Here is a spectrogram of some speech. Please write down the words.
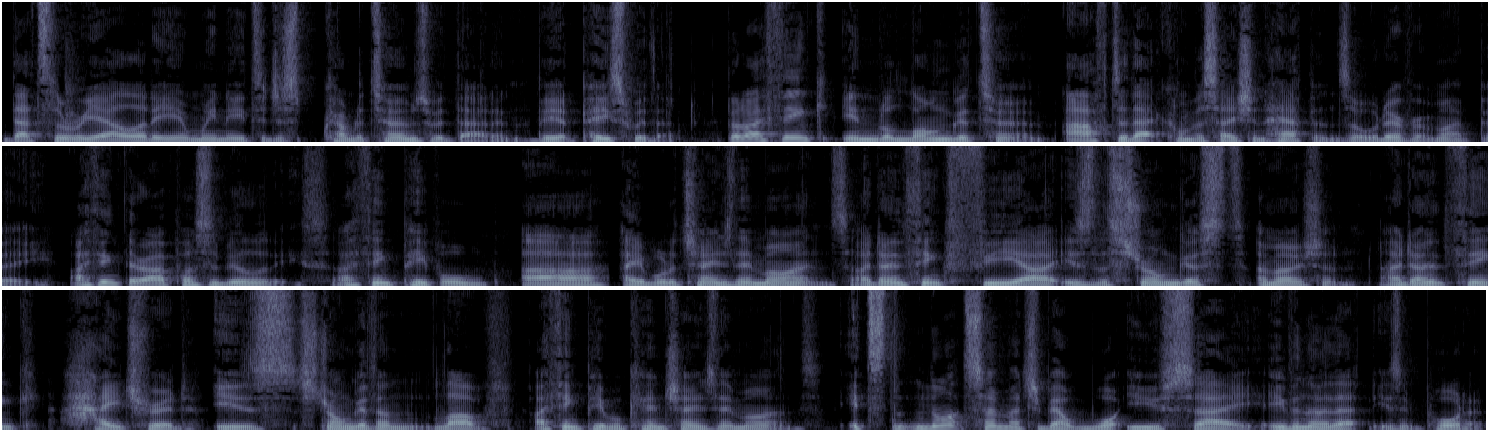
That's the reality, and we need to just come to terms with that and be at peace with it. But I think in the longer term, after that conversation happens or whatever it might be, I think there are possibilities. I think people are able to change their minds. I don't think fear is the strongest emotion. I don't think hatred is stronger than love. I think people can change their minds. It's not so much about what you say, even though that is important.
